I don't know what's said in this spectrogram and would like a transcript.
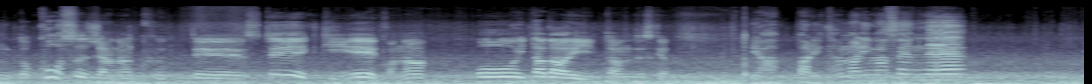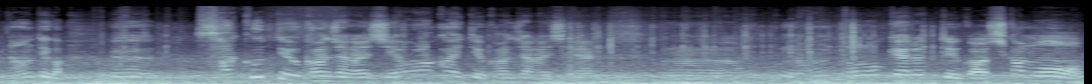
うんと、コースじゃなくてステーキ A かなをいただいたんですけどやっぱりたまりませんね。なんていうか、うん、サクっていう感じじゃないし柔らかいっていう感じじゃないしね。うんなんとろけるっていうかしかも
